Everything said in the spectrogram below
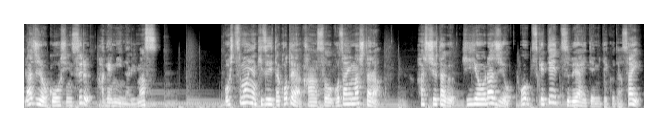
ラジオを更新する励みになります。ご質問や気づいたことや感想ございましたら、ハッシュタグ、企業ラジオをつけてつぶやいてみてください。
